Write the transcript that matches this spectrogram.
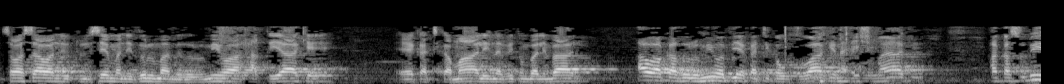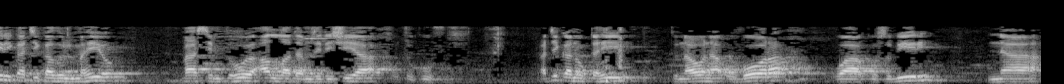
sawa sawa ni tulisema ni dhulma amedhulumiwa haki yake e, katika mali na vitu mbalimbali au akadhulumiwa pia katika utu wake na heshima yake akasubiri katika dhulma hiyo basi mtu huyo Allah atamzidishia utukufu. Katika nukta hii tunaona ubora wa kusubiri na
